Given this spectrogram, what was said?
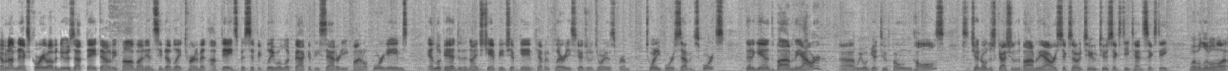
Coming up next, Corey will have a news update. That'll be followed by an NCAA tournament update. Specifically, we'll look back at the Saturday Final Four games and look ahead to tonight's championship game. Kevin Flaherty scheduled to join us from 24 7 Sports. Then again, at the bottom of the hour, uh, we will get to phone calls. General discussion at the bottom of the hour, 602 260 1060. We'll have a little, uh,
